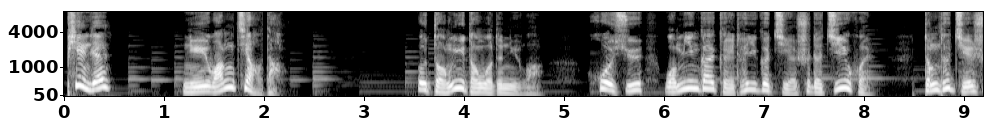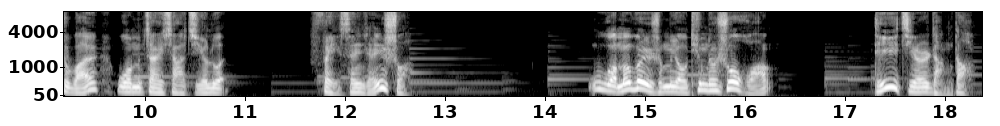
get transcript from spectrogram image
骗人！”女王叫道：“哦，等一等，我的女王，或许我们应该给他一个解释的机会。”等他解释完，我们再下结论。”费森人说。“我们为什么要听他说谎？”迪吉尔嚷道。“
